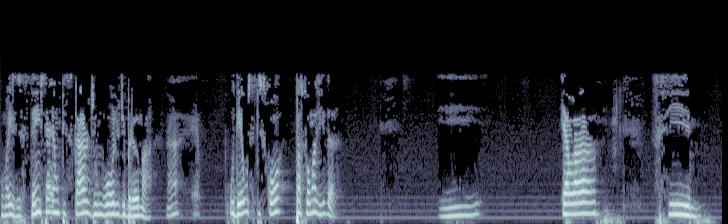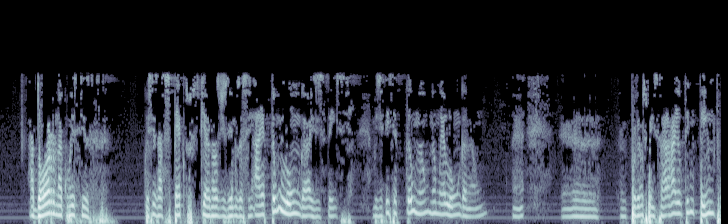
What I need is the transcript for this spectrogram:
Uma existência é um piscar de um olho de Brahma. Né? É, o Deus piscou, passou uma vida. E ela se adorna com esses, com esses aspectos que nós dizemos assim, ah, é tão longa a existência. A existência é tão não, não é longa, não. Né? É, podemos pensar, ah, eu tenho tempo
